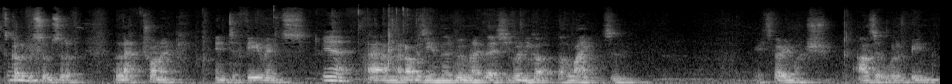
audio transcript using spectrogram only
it's got to be some sort of electronic interference. Yeah. Um, and obviously, in a room like this, you've only got the lights, and it's very much as it would have been.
